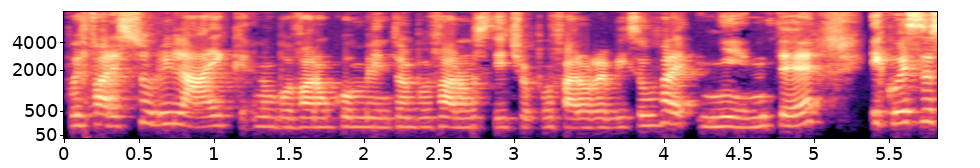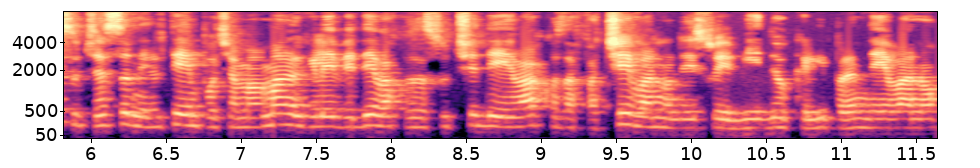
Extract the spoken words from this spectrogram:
puoi fare solo i like, non puoi fare un commento, non puoi fare uno stitch, non puoi fare un remix, non puoi fare niente e questo è successo nel tempo, cioè man mano che lei vedeva cosa succedeva, cosa facevano dei suoi video che li prendevano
